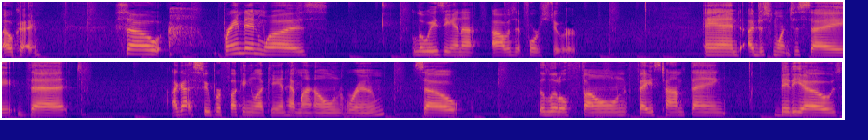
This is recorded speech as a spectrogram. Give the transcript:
Okay. So, Brandon was Louisiana. I was at Fort Stewart. And I just want to say that I got super fucking lucky and had my own room. So, the little phone FaceTime thing, videos,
